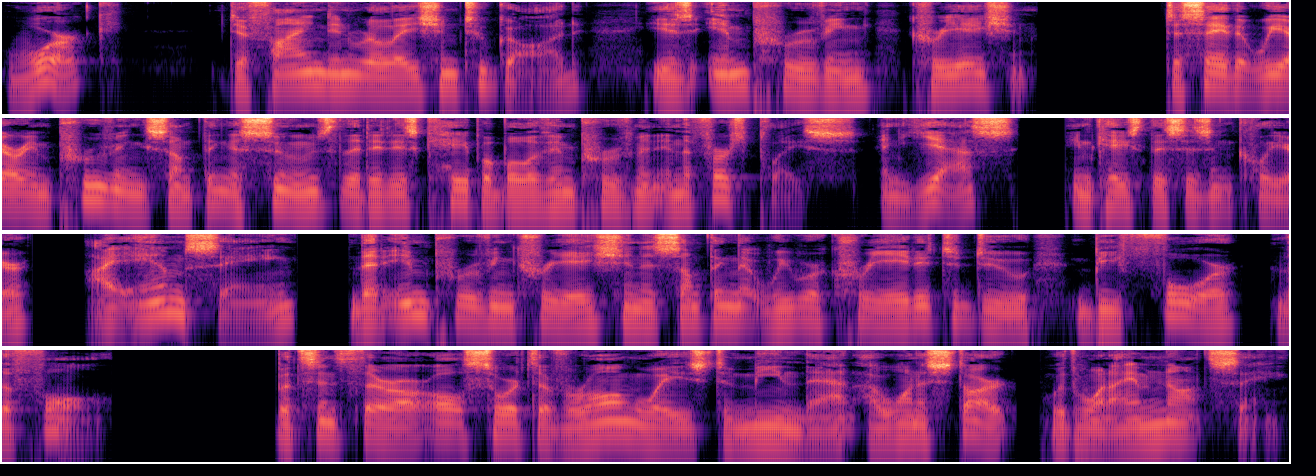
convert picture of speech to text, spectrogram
Work, defined in relation to God, is improving creation. To say that we are improving something assumes that it is capable of improvement in the first place. And yes, in case this isn't clear, I am saying that improving creation is something that we were created to do before the fall. But since there are all sorts of wrong ways to mean that, I want to start with what I am not saying.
